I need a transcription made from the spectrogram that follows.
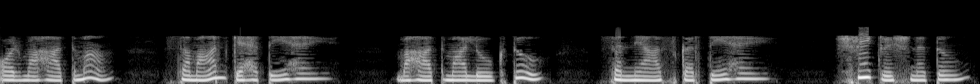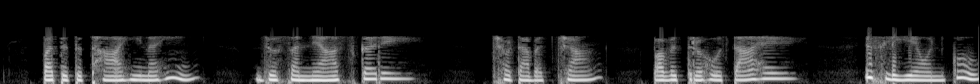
और महात्मा समान कहते हैं। महात्मा लोग तो सन्यास करते हैं। श्री कृष्ण तो पतित था ही नहीं। जो सन्यास करे, छोटा बच्चा पवित्र होता है, इसलिए उनको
